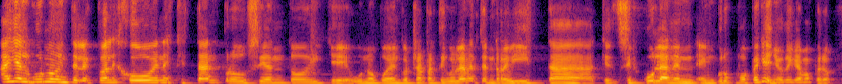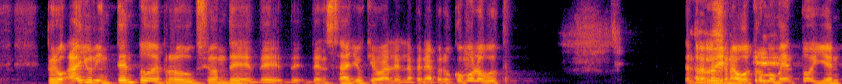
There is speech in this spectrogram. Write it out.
hay algunos intelectuales jóvenes que están produciendo y que uno puede encontrar particularmente en revistas que circulan en, grupos pequeños, digamos, pero, pero hay un intento de producción de, de, ensayos que valen la pena. Pero ¿cómo lo ve usted en relación a otro momento y en,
